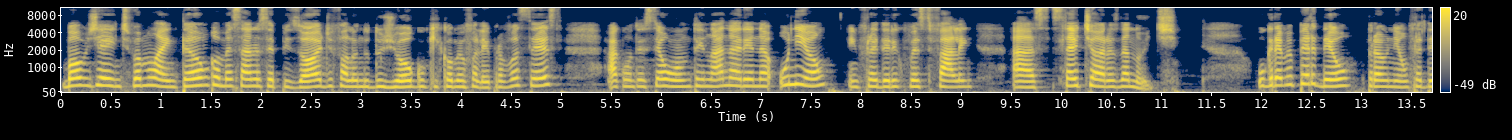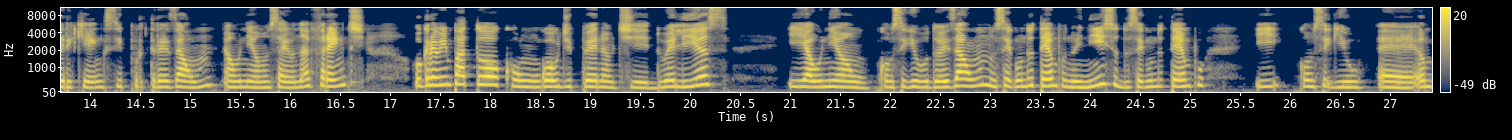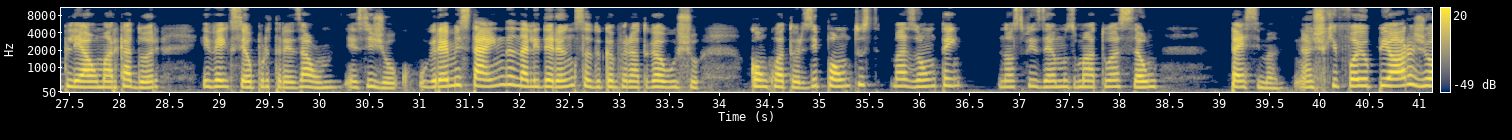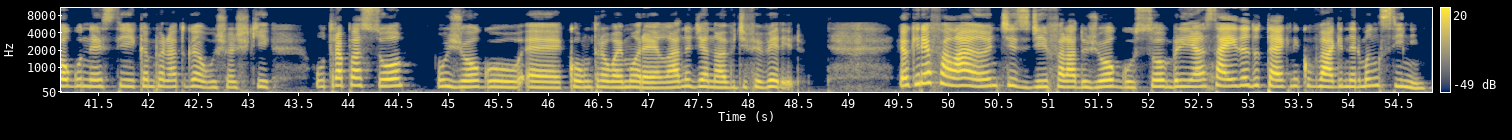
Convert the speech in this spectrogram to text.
Bom, gente, vamos lá então começar nesse episódio falando do jogo que, como eu falei para vocês, aconteceu ontem lá na Arena União, em Frederico Westphalen, às 7 horas da noite. O Grêmio perdeu para a União Frederiquense por 3 a 1. A União saiu na frente. O Grêmio empatou com um gol de pênalti do Elias e a União conseguiu o 2 a 1 no segundo tempo, no início do segundo tempo, e conseguiu é, ampliar o marcador e venceu por 3 a 1 esse jogo. O Grêmio está ainda na liderança do Campeonato Gaúcho com 14 pontos, mas ontem nós fizemos uma atuação péssima. Acho que foi o pior jogo nesse Campeonato Gaúcho. Acho que ultrapassou o jogo é, contra o Aimoré lá no dia 9 de fevereiro. Eu queria falar, antes de falar do jogo, sobre a saída do técnico Wagner Mancini.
